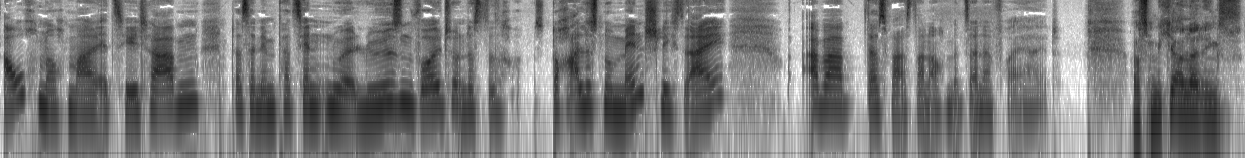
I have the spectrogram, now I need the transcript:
auch nochmal erzählt haben, dass er den Patienten nur erlösen wollte und dass das doch alles nur menschlich sei. Aber das war es dann auch mit seiner Freiheit. Was mich allerdings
